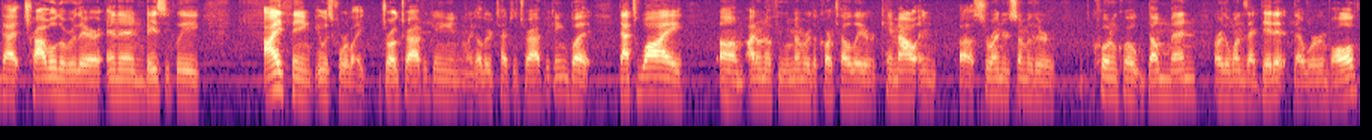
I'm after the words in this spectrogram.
that traveled over there, and then basically, I think it was for like drug trafficking and like other types of trafficking. But that's why um, I don't know if you remember the cartel later came out and uh, surrendered some of their quote unquote dumb men or the ones that did it that were involved,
